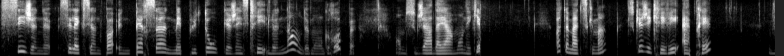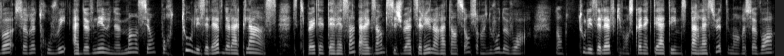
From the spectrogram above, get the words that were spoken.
Si je ne sélectionne pas une personne, mais plutôt que j'inscris le nom de mon groupe, on me suggère d'ailleurs mon équipe, automatiquement, ce que j'écrirai après va se retrouver à devenir une mention pour tous les élèves de la classe, ce qui peut être intéressant, par exemple, si je veux attirer leur attention sur un nouveau devoir. Donc, tous les élèves qui vont se connecter à Teams par la suite vont recevoir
